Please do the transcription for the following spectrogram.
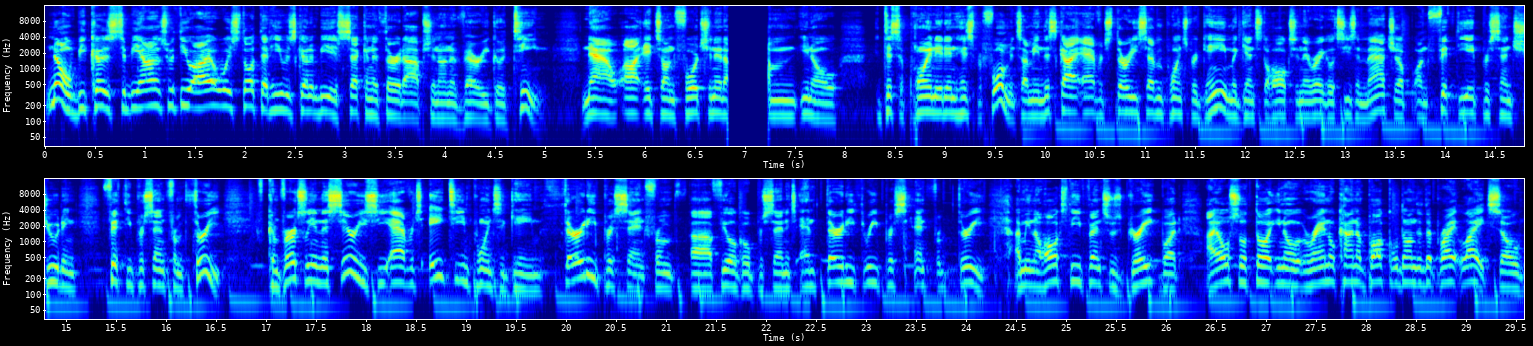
No, because to be honest with you, I always thought that he was going to be a second or third option on a very good team. Now, uh, it's unfortunate. I'm, you know, disappointed in his performance. I mean, this guy averaged 37 points per game against the Hawks in their regular season matchup on 58% shooting, 50% from three. Conversely, in this series, he averaged 18 points a game, 30% from uh, field goal percentage, and 33% from three. I mean, the Hawks defense was great, but I also thought, you know, Randle kind of buckled under the bright light. So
